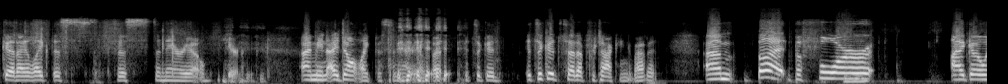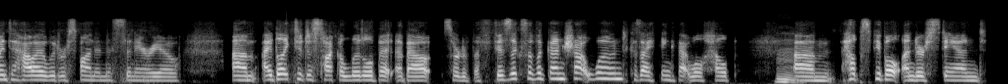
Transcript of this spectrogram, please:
good. I like this this scenario here. I mean, I don't like this scenario, but it's a good it's a good setup for talking about it. Um, but before I go into how I would respond in this scenario, um, I'd like to just talk a little bit about sort of the physics of a gunshot wound because I think that will help Hmm. um, helps people understand,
